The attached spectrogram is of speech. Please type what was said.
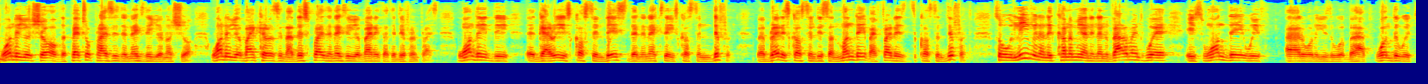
One day you're sure of the petrol prices, the next day you're not sure. One day you're buying kerosene at this price, the next day you're buying it at a different price. One day the uh, garri is costing this, then the next day it's costing different. Where bread is costing this on Monday, by Friday it's costing different. So we live in an economy and an environment where it's one day with, I don't want to use the word, perhaps one day with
